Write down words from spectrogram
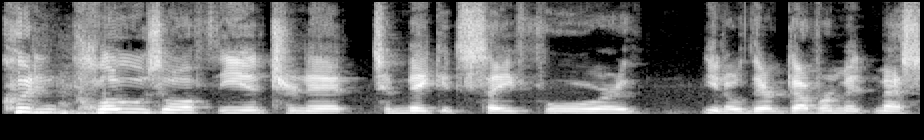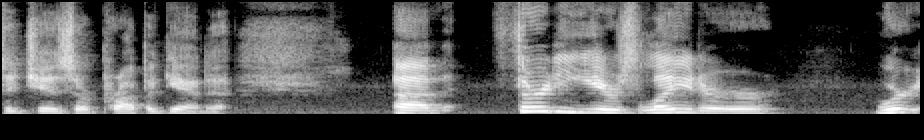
couldn't close off the internet to make it safe for you know their government messages or propaganda. Um, Thirty years later, we're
